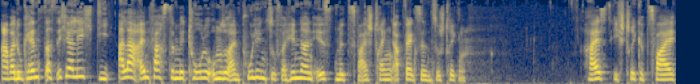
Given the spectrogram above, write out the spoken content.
Aber du kennst das sicherlich. Die allereinfachste Methode, um so ein Pooling zu verhindern, ist mit zwei Strängen abwechselnd zu stricken. Heißt, ich stricke zwei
